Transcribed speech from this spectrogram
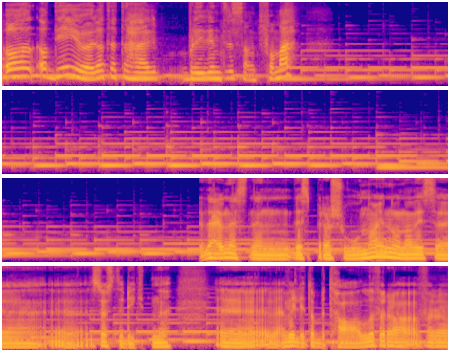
Og, og det gjør at dette her blir interessant for meg. Det er jo nesten en desperasjon nå i noen av disse uh, søsterdiktene. Uh, er villig til å betale for å, for, å,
